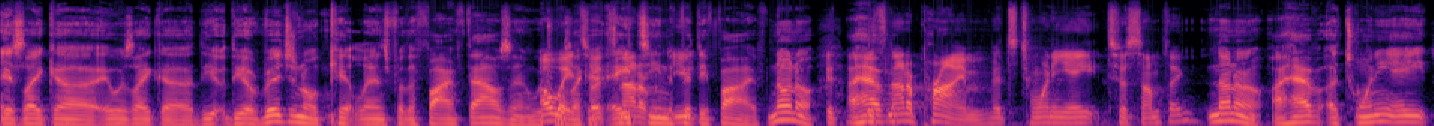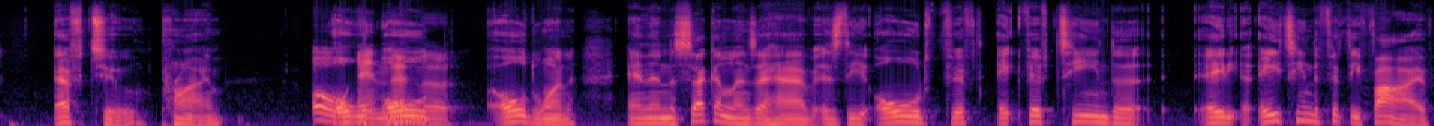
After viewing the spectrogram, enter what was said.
it's like uh, it was like uh, the the original kit lens for the 5000, which Oh, was like so an not a- 18 to 55. No, no, It- I have it's not a prime. It's 28 to something. no, no, no. I have a 28 f2 prime, Oh, old and then old, the old one, and then the second lens I have is the old 15, 15 to 80, 18 to 55.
